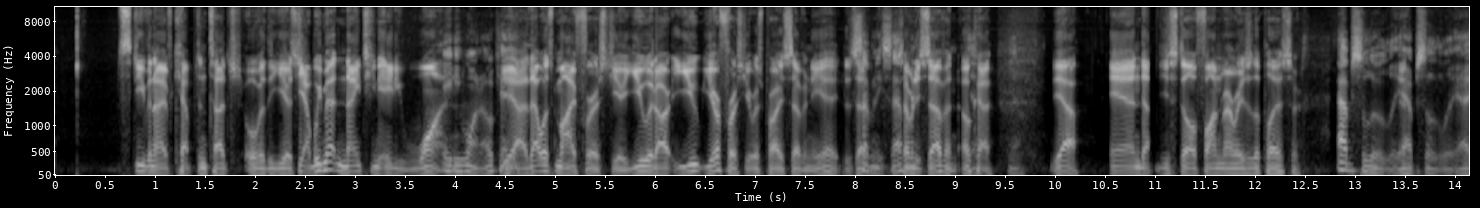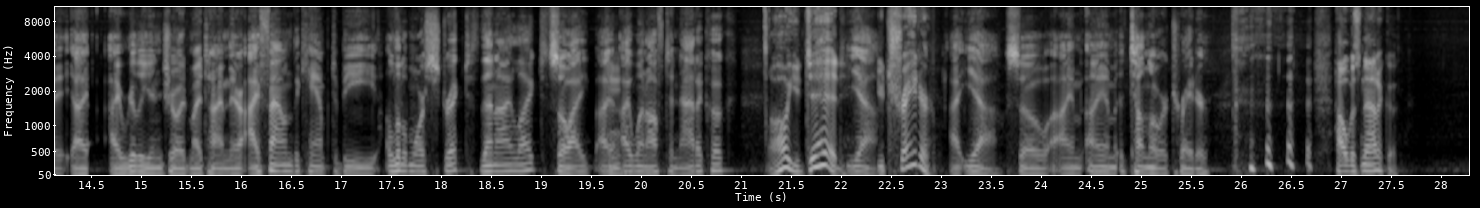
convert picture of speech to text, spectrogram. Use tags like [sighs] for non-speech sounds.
Steve and I have kept in touch over the years. Yeah, we met in 1981. 81, okay. Yeah, that was my first year. You had our, you your first year was probably 78. Is that 77. 77. Okay. yeah. Yeah. And uh, you still have fond memories of the place or? Absolutely, absolutely. I, I, I really enjoyed my time there. I found the camp to be a little more strict than I liked, so I, I, Hmm. I went off to Naticook. Oh, you did. Yeah. You traitor. I, yeah, so I'm I am a Tel Noar trader. [laughs] How was Naticook?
